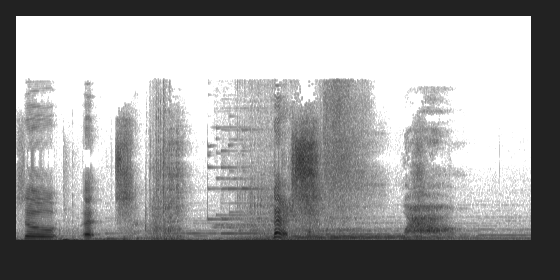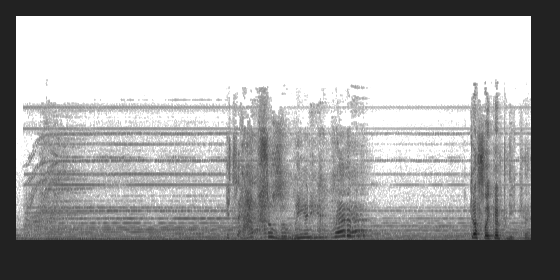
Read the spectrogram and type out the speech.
So, it's... This! Just like a beacon.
